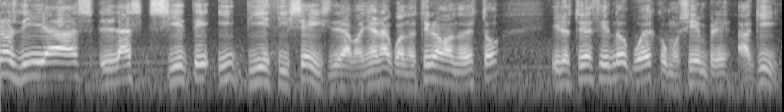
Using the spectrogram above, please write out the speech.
Buenos días, las 7 y 16 de la mañana cuando estoy grabando esto y lo estoy haciendo pues como siempre aquí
